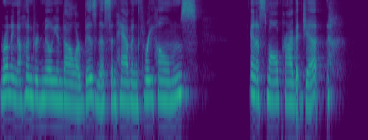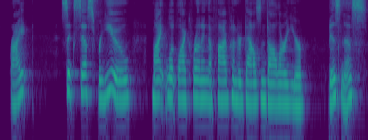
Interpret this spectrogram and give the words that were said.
running a hundred million dollar business and having three homes and a small private jet right? Success for you might look like running a $500,000 a year business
